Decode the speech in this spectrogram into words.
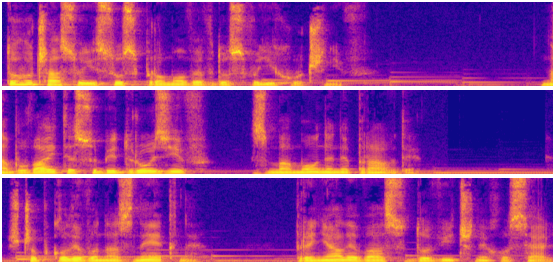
Того часу Ісус промовив до своїх учнів Набувайте собі друзів з мамони неправди, щоб, коли вона зникне, прийняли вас до вічних осель.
